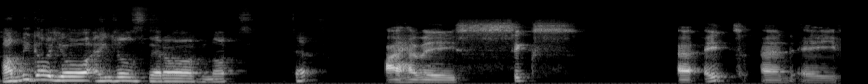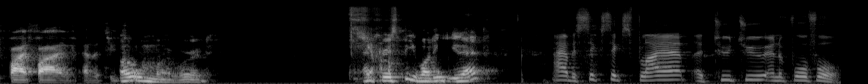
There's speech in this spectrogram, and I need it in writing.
How big are your angels that are not tapped? I have a six, a eight, and a five five, and a two. Oh my word! And Crispy, what do you have? I have a six-six flyer, a two-two, and a four-four.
